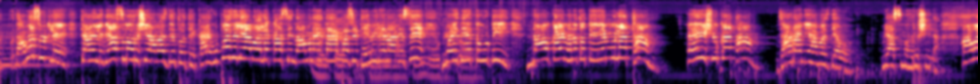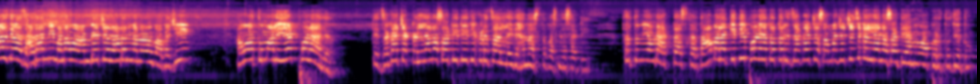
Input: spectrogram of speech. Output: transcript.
धावत सुटले. त्यावेळेला व्यास महर्षी आवाज देत होते काय उपजले या बालकाचे? नाम नाही तापासे ठेविले नावेसे. वय देत उठी. नाव काय म्हणत होते? ए मुला थांब. ए शुका थांब. झाडांनी आवाज द्यावं व्यास महर्षीला. आवाज द्यावा झाडांनी म्हणावं आंब्याच्या झाडांनी म्हणावं बाबाजी. अहो तुम्हाला एक फळ आलं. ते जगाच्या कल्याणासाठी ते तिकडे चाललंय ध्यानास्थ बसण्यासाठी. तर तुम्ही एवढा हट्टास करता. आम्हाला किती फळ येतं तरी जगाच्या समाजाच्याच कल्याणासाठी आम्ही वापरतो देतो.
